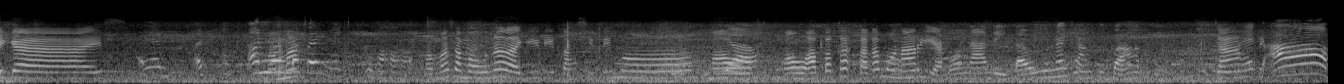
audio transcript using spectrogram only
Hai guys. Mama. Mama sama Una lagi di Tang City Mall. Mau Iya. mau apa kak? Kakak mau nari ya? Mau nari, tahu Luna cantik banget nih. Cantik. Make up,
